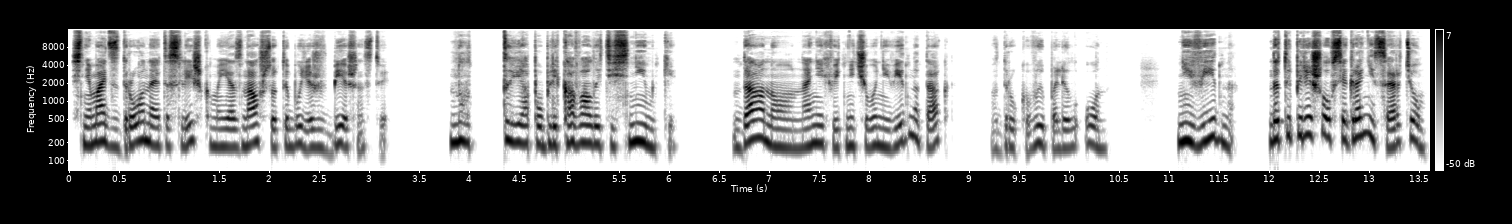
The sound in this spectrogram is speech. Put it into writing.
Снимать с дрона — это слишком, и я знал, что ты будешь в бешенстве. Ну, ты опубликовал эти снимки. Да, но на них ведь ничего не видно, так? Вдруг выпалил он. Не видно. Да ты перешел все границы, Артем.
